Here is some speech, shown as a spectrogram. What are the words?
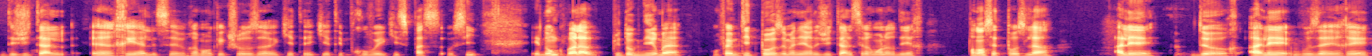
digitale est réelle, c'est vraiment quelque chose qui était, qui était prouvé, qui se passe aussi. Et donc, voilà, plutôt que de dire, ben, on fait une petite pause de manière digitale, c'est vraiment leur dire, pendant cette pause-là, allez dehors, allez vous aérer,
